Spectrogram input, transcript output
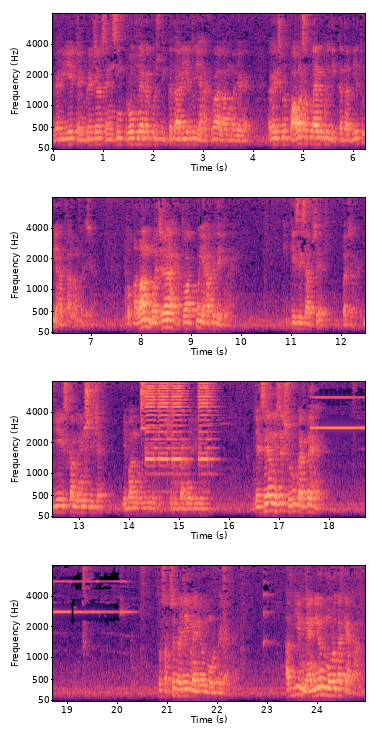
अगर ये टेम्परेचर सेंसिंग प्रोब में अगर कुछ दिक्कत आ रही है तो यहाँ का अलार्म बजेगा। अगर इसमें पावर सप्लाई में कोई दिक्कत आती है तो यहाँ का अलार्म बजेगा। तो अलार्म बज रहा है तो आपको यहाँ पे देखना है कि किस हिसाब से बज रहा है। ये इसका मेन स्विच है, ये बंद होगी शुरू करने के लिए। जैसे हम इसे शुरू करते हैं तो सबसे पहले मैनुअल मोड पे जाता है। अब ये मैनुअल मोड का क्या काम है?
